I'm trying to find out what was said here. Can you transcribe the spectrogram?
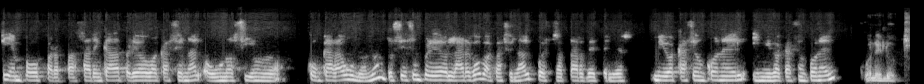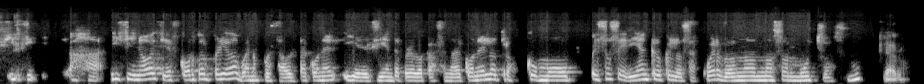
tiempo para pasar en cada periodo vacacional o uno sí, uno con cada uno, ¿no? Entonces si es un periodo largo vacacional, pues tratar de tener mi vacación con él y mi vacación con él. Con el otro. Y si, ajá, y si no, si es corto el periodo, bueno, pues ahorita con él y el siguiente periodo vacacional con el otro. Como esos serían, creo que los acuerdos, no, no son muchos, ¿no? Claro.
